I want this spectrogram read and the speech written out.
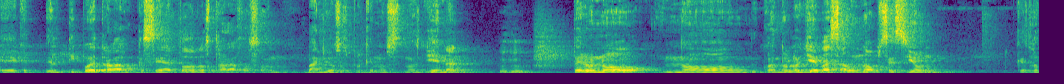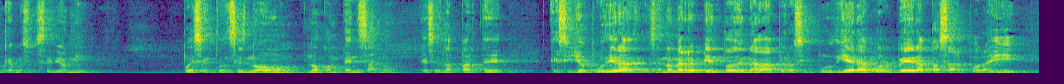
eh, que el tipo de trabajo que sea, todos los trabajos son valiosos porque nos, nos llenan, Ujú. pero no, no, cuando lo llevas a una obsesión, que es lo que me sucedió a mí, pues entonces no, no compensa, ¿no? Esa es la parte que si yo pudiera, o sea, no me arrepiento de nada, pero si pudiera volver a pasar por ahí,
